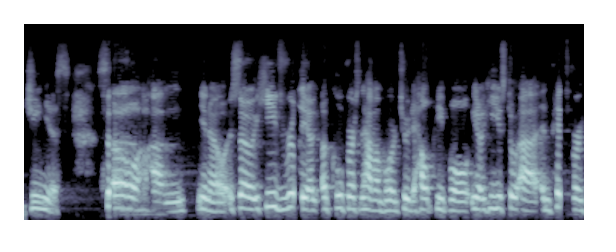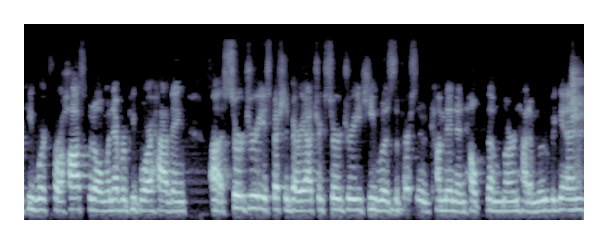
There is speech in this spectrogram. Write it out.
genius. So, um, you know, so he's really a, a, cool person to have on board too to help people. You know, he used to uh, in Pittsburgh. He worked for a hospital. Whenever people were having uh, surgery, especially bariatric surgery, he was the person who'd come in and help them learn how to move again,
